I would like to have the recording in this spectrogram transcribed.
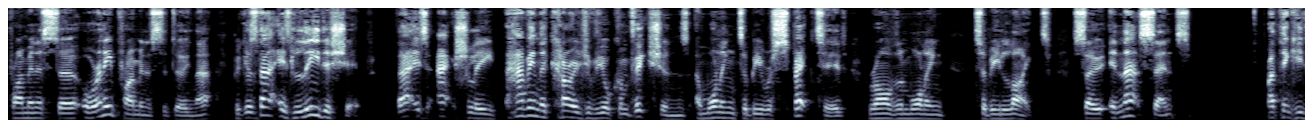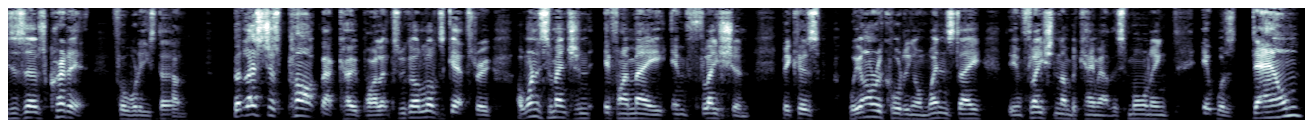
prime minister or any prime minister doing that, because that is leadership. That is actually having the courage of your convictions and wanting to be respected rather than wanting to be liked. So, in that sense, I think he deserves credit for what he's done. But let's just park that co pilot because we've got a lot to get through. I wanted to mention, if I may, inflation, because we are recording on Wednesday. The inflation number came out this morning. It was down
